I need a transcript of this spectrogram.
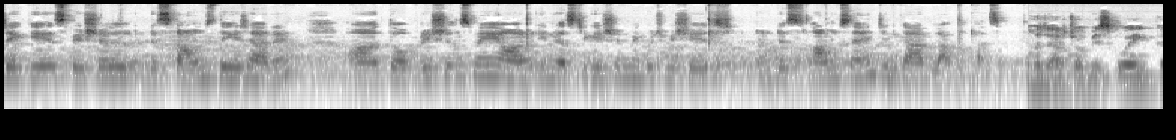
डे के स्पेशल डिस्काउंट्स दिए जा रहे हैं। तो ऑपरेशंस में और इन्वेस्टिगेशन में कुछ विशेष डिस्काउंट्स हैं जिनका आप लाभ उठा सकते हैं। 2024 को एक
